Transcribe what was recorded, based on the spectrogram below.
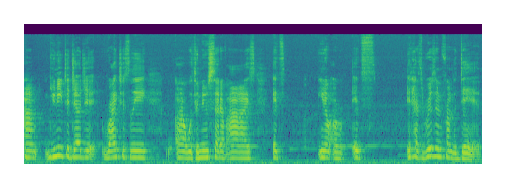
Um, you need to judge it righteously uh, with a new set of eyes. It's you know a, it's it has risen from the dead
